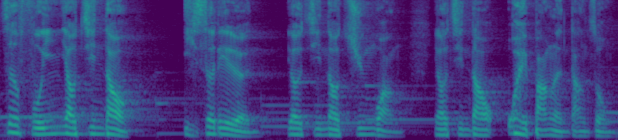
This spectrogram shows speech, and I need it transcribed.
这福音要进到以色列人，要进到君王，要进到外邦人当中。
